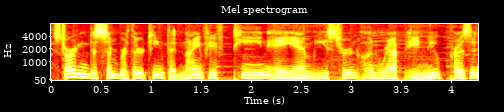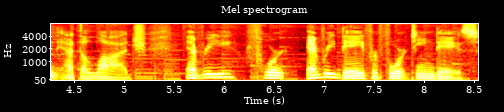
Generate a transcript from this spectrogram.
Starting December 13th at 9:15 a.m. Eastern, unwrap a new present at the lodge every for every day for 14 days.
